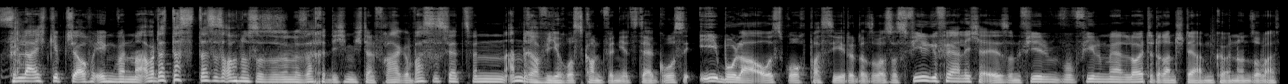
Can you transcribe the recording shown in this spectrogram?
Vielleicht gibt's ja auch irgendwann mal, aber das, das, das ist auch noch so, so eine Sache, die ich mich dann frage. Was ist jetzt, wenn ein anderer Virus kommt, wenn jetzt der große Ebola-Ausbruch passiert oder sowas, was viel gefährlicher ist und viel, wo viel mehr Leute dran sterben können und sowas.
